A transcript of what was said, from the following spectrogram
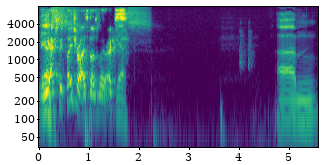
Yes. He actually plagiarized those lyrics. Yes. Um,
